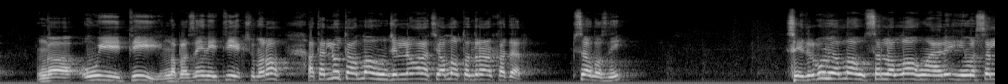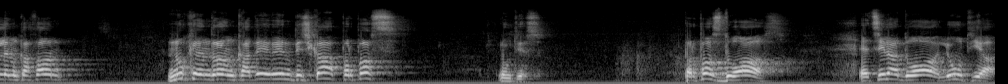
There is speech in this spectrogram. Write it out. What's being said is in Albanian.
nga uji i tij, nga bazeni i tij e kështu me radhë, atë lute Allahun xhelle uala që Allahu ta ndërron kader. Pse o vllazni? Se i dërgumi i Allahut sallallahu alejhi ve sellem ka thënë nuk e ndron kaderin diçka përpos lutjes. Përpos duas, e cila dua, lutja,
